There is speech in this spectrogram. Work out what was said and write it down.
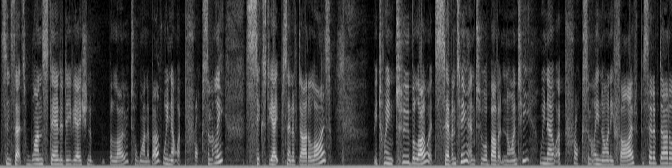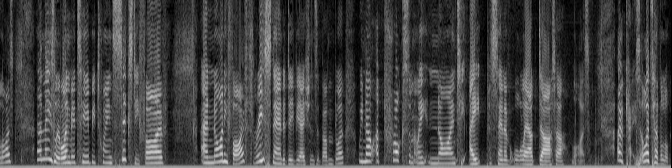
since that's one standard deviation below to one above. We know approximately 68% of data lies. Between two below at 70 and two above at 90, we know approximately 95% of data lies. And these little bits here between 65 and 95, three standard deviations above and below, we know approximately 98% of all our data lies. Okay, so let's have a look.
